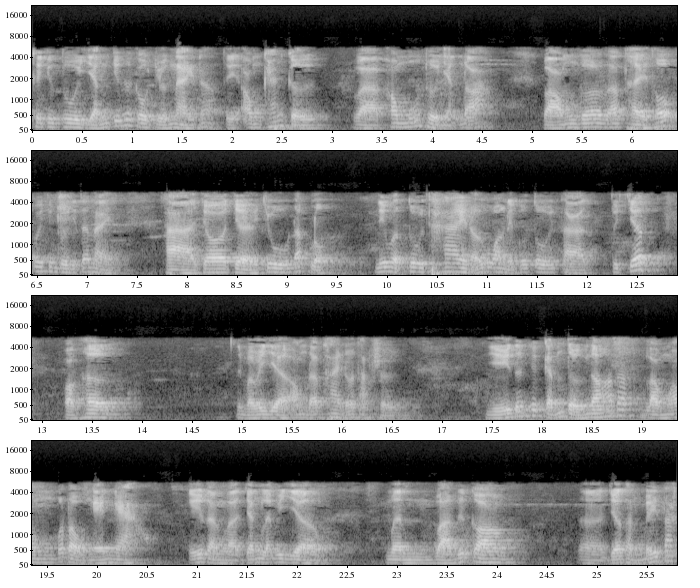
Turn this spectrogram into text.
khi chúng tôi dẫn chứng cái câu chuyện này đó thì ông kháng cự và không muốn thừa nhận đó. Và ông có đã thề thốt với chúng tôi như thế này thà cho trời chu đất lục. Nếu mà tôi thay đổi quan điểm của tôi thà tôi chết còn hơn. Nhưng mà bây giờ ông đã thay đổi thật sự nghĩ đến cái cảnh tượng đó đó lòng ông bắt đầu nghẹn ngào. Nghĩ rằng là chẳng lẽ bây giờ mình và đứa con uh, trở thành bế tắc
